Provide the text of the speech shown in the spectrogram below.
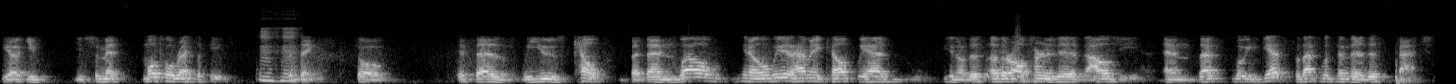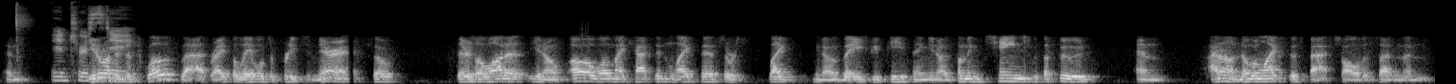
you know, you you submit multiple recipes mm-hmm. to things. So it says we use kelp, but then, well, you know, we didn't have any kelp. We had, you know, this other alternative algae, and that's what we get. So that's what's in there this batch. And Interesting. You don't have to disclose that, right? The labels are pretty generic. So there's a lot of, you know, oh, well, my cat didn't like this, or like, you know, the HPP thing, you know, something changed with the food, and I don't know, no one likes this batch all of a sudden, and,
